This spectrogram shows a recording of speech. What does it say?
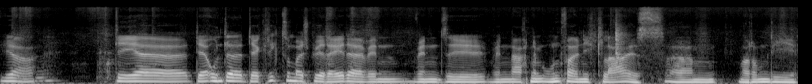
Ja, der, der, unter, der kriegt zum Beispiel Räder, wenn, wenn, sie, wenn nach einem Unfall nicht klar ist, ähm, warum die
